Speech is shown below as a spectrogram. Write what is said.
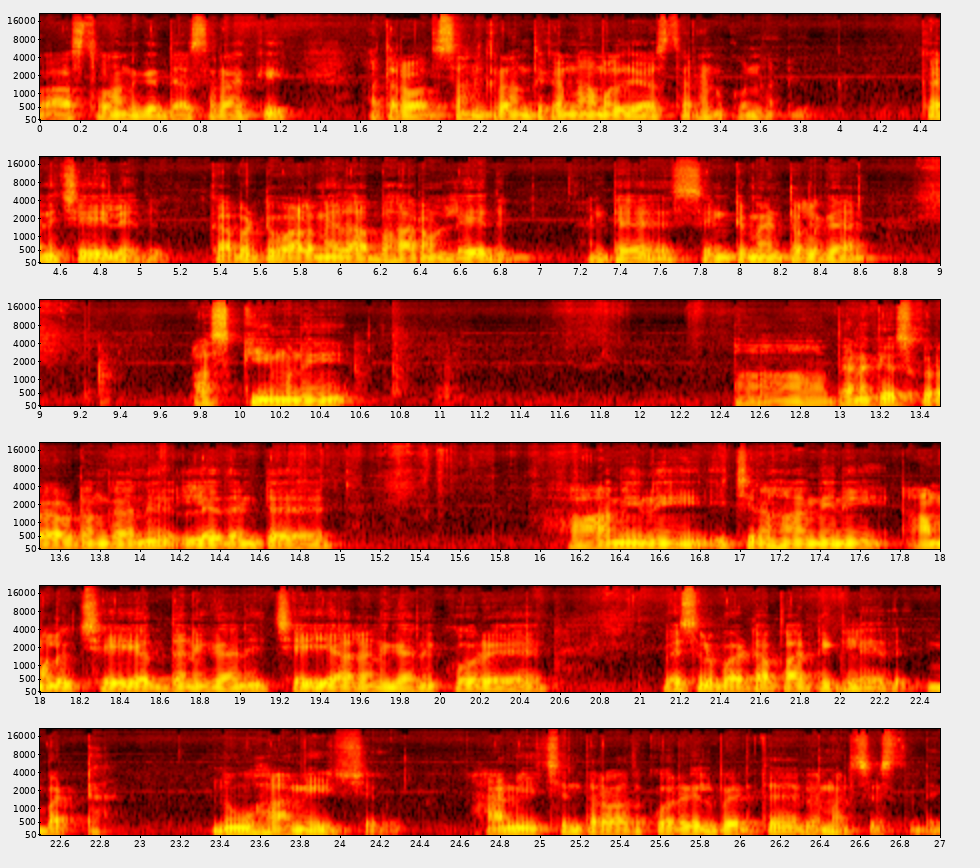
వాస్తవానికి దసరాకి ఆ తర్వాత సంక్రాంతి కన్నా అమలు చేస్తారనుకున్నారు. కానీ చేయలేదు. కాబట్టి వాళ్ళ మీద ఆ భారం లేదు. అంటే సెంటిమెంటల్గా ఆ స్కీమ్ని వెనకేసుకురావటం కానీ లేదంటే హామీని ఇచ్చిన హామీని అమలు చేయొద్దని కానీ చేయాలని కానీ కోరే వెసులుబాటు ఆ పార్టీకి లేదు. బట్ నువ్వు హామీ ఇచ్చావు. హామీ ఇచ్చిన తర్వాత కొర్రీలు పెడితే విమర్శిస్తుంది.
